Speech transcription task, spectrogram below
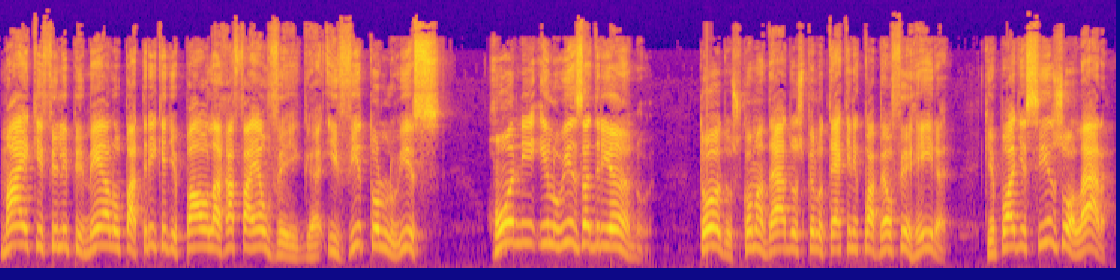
Mike, Felipe Melo, Patrick de Paula, Rafael Veiga e Vitor Luiz, Rony e Luiz Adriano, todos comandados pelo técnico Abel Ferreira, que pode se isolar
